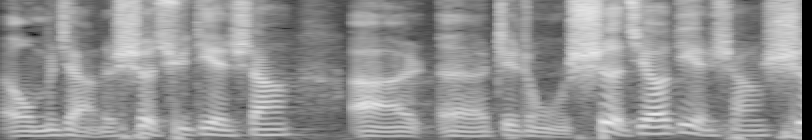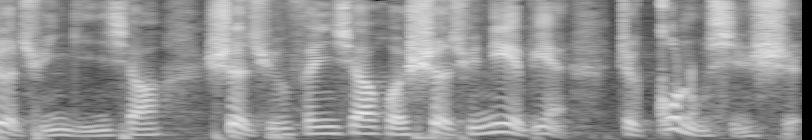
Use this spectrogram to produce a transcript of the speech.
呃我们讲的社区电商啊，呃这种社交电商、社群营销、社群分销或社群裂变这各种形式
